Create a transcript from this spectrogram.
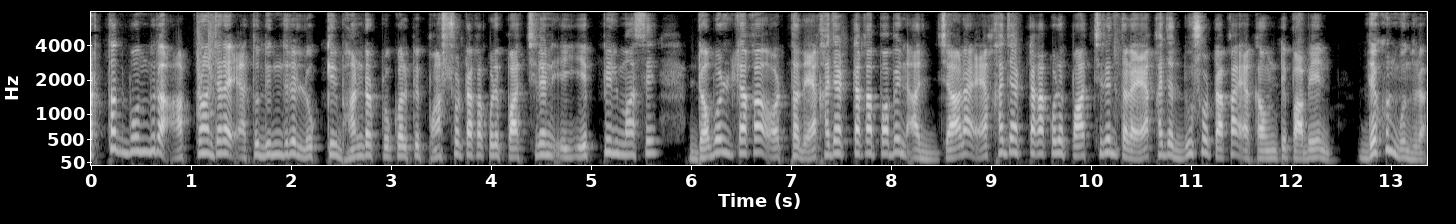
অর্থাৎ বন্ধুরা, আপনারা যারা এতদিন ধরে লক্ষ্মীর ভাণ্ডার প্রকল্পে পাঁচশো টাকা করে পাচ্ছিলেন এই এপ্রিল মাসে, ডবল টাকা অর্থাৎ এক হাজার টাকা পাবেন আর যারা এক হাজার টাকা করে পাচ্ছিলেন তারা এক হাজার দুশো টাকা অ্যাকাউন্টে পাবেন। দেখুন বন্ধুরা,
